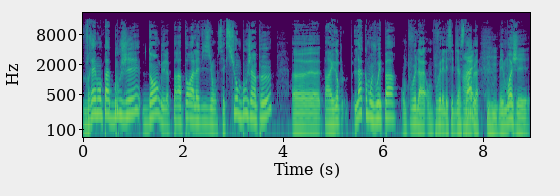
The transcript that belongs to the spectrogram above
vraiment pas bouger d'angle par rapport à la vision. C'est que si on bouge un peu, euh, par exemple, là, comme on jouait pas, on pouvait la, on pouvait la laisser bien stable. Mhm. Mais moi, j'ai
